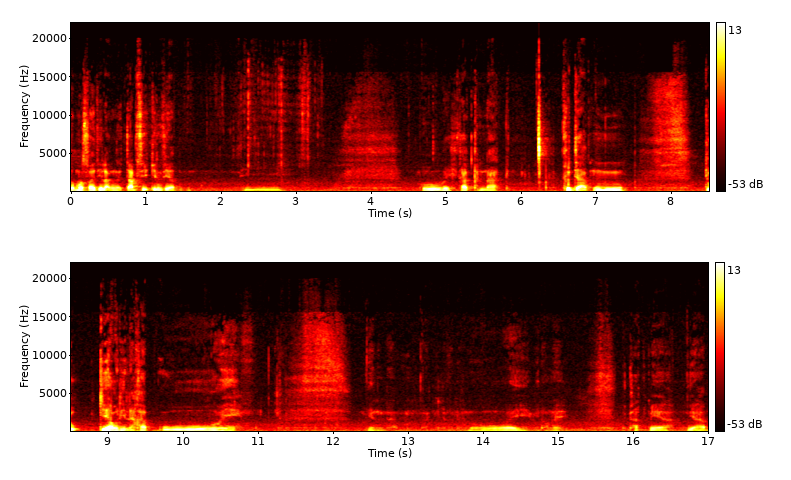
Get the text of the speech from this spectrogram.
ต้องมาซอยที่หลังเนี่ยจับสีกินเสียบนี่โอ้ยคักขนาด ขึ้นจากหมูหมู จุเกี้ยวนี่แหละครับโอ้ยยังโอ้ยพี่น้องเลยคักเมียเนี่ยครับ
